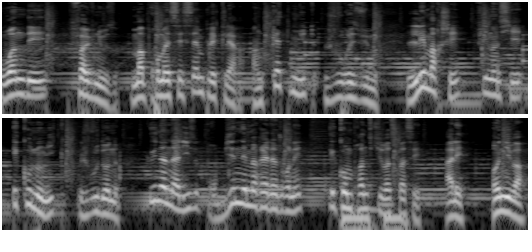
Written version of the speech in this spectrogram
One Day, 5 News. Ma promesse est simple et claire. En 4 minutes, je vous résume les marchés financiers, économiques. Je vous donne une analyse pour bien démarrer la journée et comprendre ce qui va se passer. Allez, on y va.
